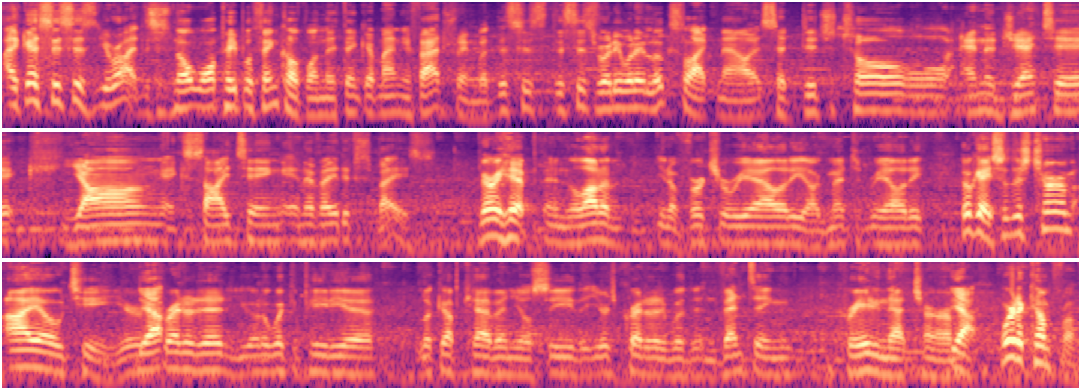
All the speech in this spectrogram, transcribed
I guess this is, you're right, this is not what people think of when they think of manufacturing, but this is, this is really what it looks like now. It's a digital, energetic, young, exciting, innovative space very hip and a lot of you know, virtual reality, augmented reality. Okay, so this term IoT, you're yep. credited, you go to Wikipedia, look up Kevin, you'll see that you're credited with inventing, creating that term. Yeah. Where'd it come from?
